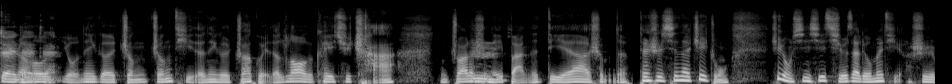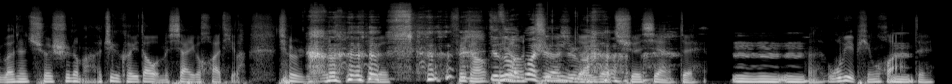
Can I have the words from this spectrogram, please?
然后对对对有那个整整体的那个抓鬼的 log 可以去查，你抓的是哪嗯版的碟啊什么的。但是现在这种这种信息，其实在流媒体上是完全缺失的嘛。这个可以到我们下一个话题了，就是流媒体这个非常 非常致命的一个缺陷，对，嗯嗯嗯，嗯，无比平滑，嗯对。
